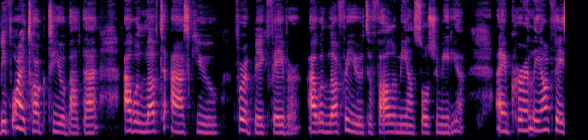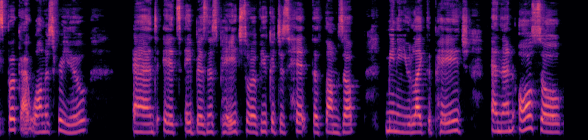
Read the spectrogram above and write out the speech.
Before I talk to you about that, I would love to ask you for a big favor. I would love for you to follow me on social media. I am currently on Facebook at Wellness for You, and it's a business page. So if you could just hit the thumbs up, meaning you like the page, and then also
